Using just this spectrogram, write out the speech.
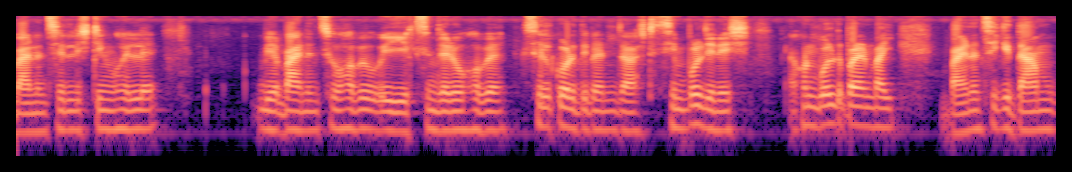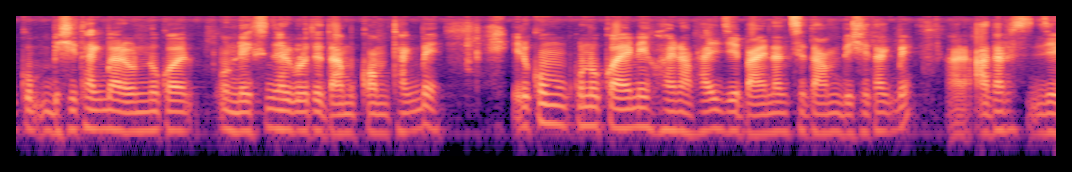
বাইন্যান্সের লিস্টিং হলে বাইন্যান্সেও হবে, ওই এক্সচেঞ্জারেও হবে। সেল করে দেবেন জাস্ট সিম্পল জিনিস। এখন বলতে পারেন ভাই বাইন্যান্সে কি দাম বেশি থাকবে আর অন্য কয়েন অন্য এক্সচেঞ্জারগুলোতে দাম কম থাকবে? এরকম কোনো কয়েনই হয় না ভাই যে বাইন্যান্সে দাম বেশি থাকবে আর আদার্স যে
